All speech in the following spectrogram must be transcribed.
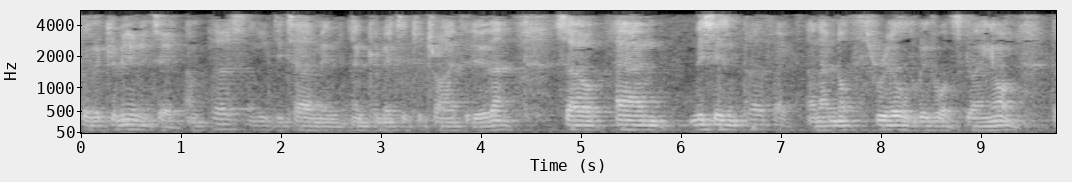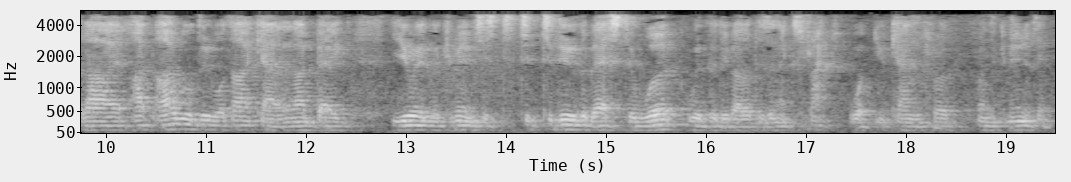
for the community. I'm personally determined and committed to trying to do that. So um, this isn't perfect, and I'm not thrilled with what's going on, but I, I, I will do what I can, and I beg you in the communities to, to, to do the best to work with the developers and extract what you can for, from the community.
